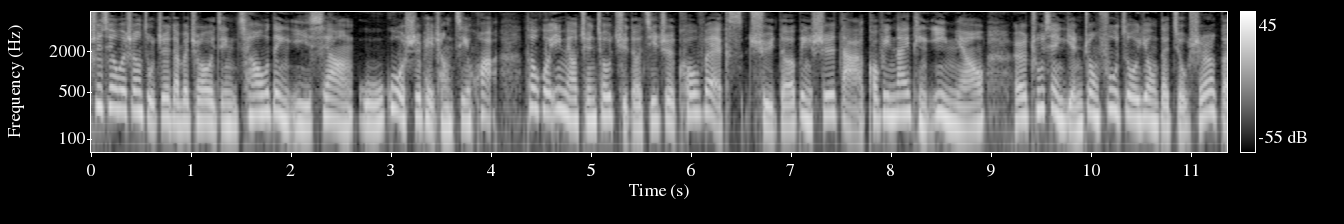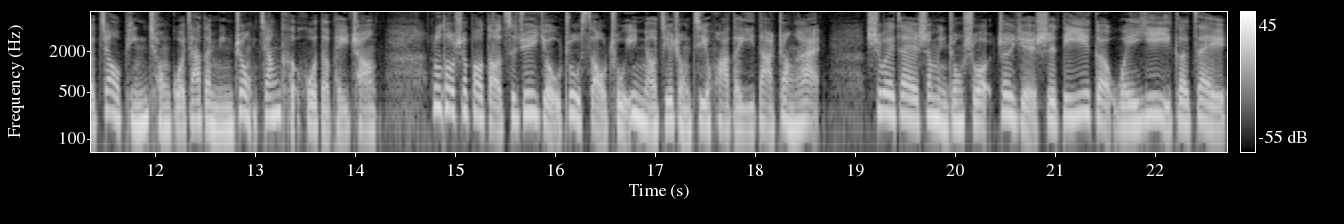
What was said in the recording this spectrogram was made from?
世界卫生组织 WHO 已经敲定一项无过失赔偿计划，透过疫苗全球取得机制 COVAX 取得并施打 COVID-19 疫苗而出现严重副作用的九十二个较贫穷国家的民众将可获得赔偿。路透社报道，此举有助扫除疫苗接种计划的一大障碍。世卫在声明中说，这也是第一个、唯一一个在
